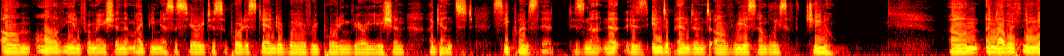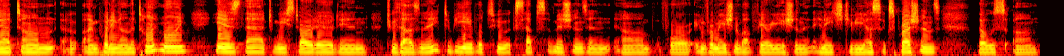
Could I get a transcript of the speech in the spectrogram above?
um, all of the information that might be necessary to support a standard way of reporting variation against sequence that is not is independent of reassemblies of the genome. Um, another thing that um, uh, I'm putting on the timeline is that we started in 2008 to be able to accept submissions and um, for information about variation in HGVS expressions. Those um,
